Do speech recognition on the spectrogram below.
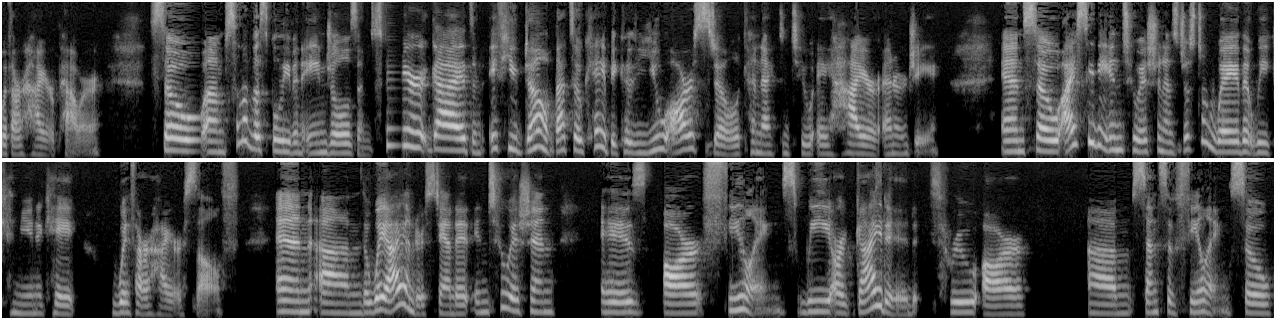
with our higher power so, um, some of us believe in angels and spirit guides, and if you don't, that's okay because you are still connected to a higher energy. And so, I see the intuition as just a way that we communicate with our higher self. And um, the way I understand it, intuition is our feelings. We are guided through our um, sense of feeling. So,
